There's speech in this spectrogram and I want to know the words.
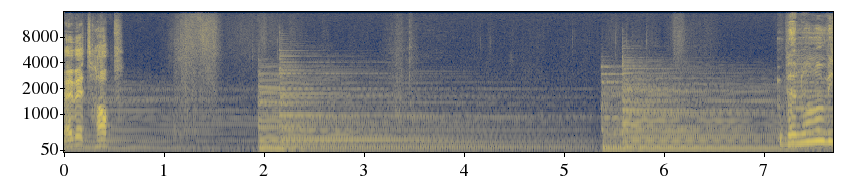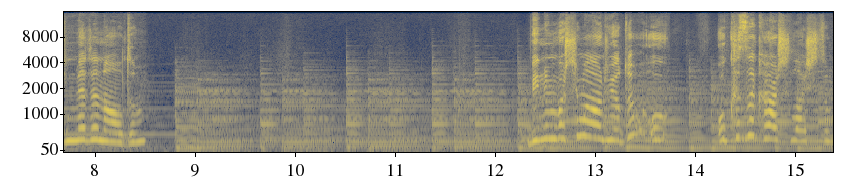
Evet hap. Ben onu bilmeden aldım. Benim başım ağrıyordu. O, o kızla karşılaştım.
